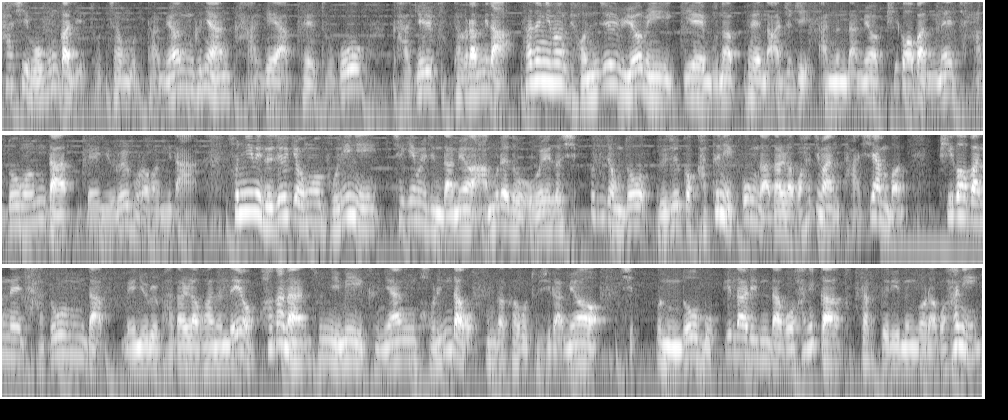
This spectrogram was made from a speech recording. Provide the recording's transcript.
45분까지 도착 못하면 그냥 가게 앞에 두고 가길 부탁을 합니다. 사장님은 변질 위험이 있기에 문 앞에 놔주지 않는다며 픽업 안내 자동 응답 메뉴를 보라고 합니다. 손님이 늦을 경우 본인이 책임을 진다며 아무래도 5에서 10분 정도 늦을 것 같으니 꼭 놔달라고 하지만 다시 한번 픽업 안내 자동응답 메뉴를 봐달라고 하는데요. 화가 난 손님이 그냥 버린다고 생각하고 두시라며 10분도 못 기다린다고 하니까 부탁드리는 거라고 하니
